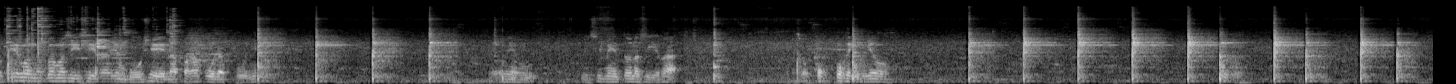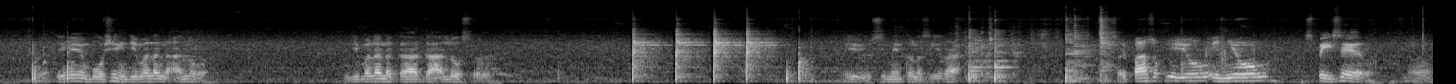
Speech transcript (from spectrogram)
Okay, mga ba masisira yung busi, eh. napakakulat po niya. So, yung, yung simento nasira. So, pukpukin nyo. Tingnan yung bushing, hindi man lang na ano. Hindi man lang nagkagalos. Oh. Ayun, yung simento nasira. So, ipasok nyo yung inyong spacer. No?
